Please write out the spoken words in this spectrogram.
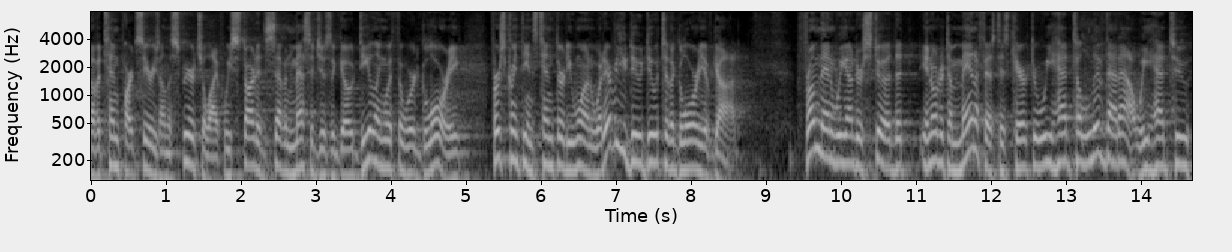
of a 10 part series on the spiritual life. We started seven messages ago dealing with the word glory. 1 Corinthians 10:31, whatever you do, do it to the glory of God. From then we understood that in order to manifest his character, we had to live that out. We had to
